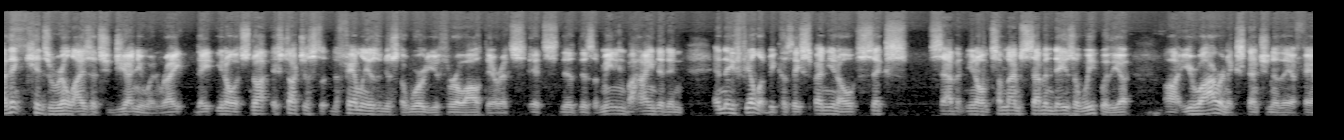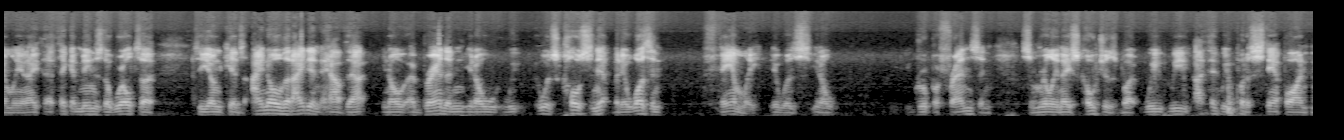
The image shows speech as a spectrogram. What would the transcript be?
I think kids realize it's genuine, right? They, you know, it's not it's not just the family isn't just a word you throw out there. It's it's there's a meaning behind it, and and they feel it because they spend you know six, seven, you know, sometimes seven days a week with you. Uh, you are an extension of their family, and I, I think it means the world to to young kids. I know that I didn't have that. You know, at Brandon, you know, we it was close knit, but it wasn't family. It was you know group of friends and some really nice coaches. But we we I think we put a stamp on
